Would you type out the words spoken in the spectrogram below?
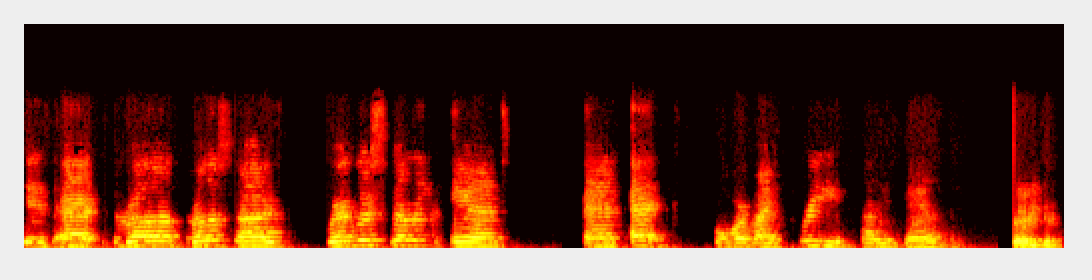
is at Zarella, Zarella Skies, regular spelling, and and X for my free OnlyFans. Very good.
